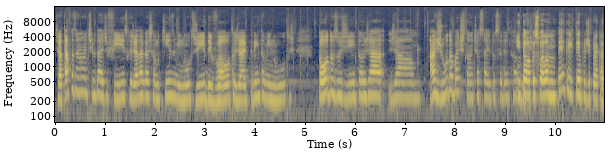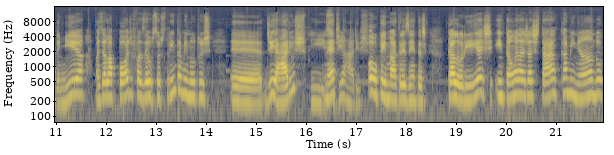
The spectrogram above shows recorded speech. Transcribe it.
Já está fazendo uma atividade física, já está gastando 15 minutos de ida e volta, já é 30 minutos todos os dias, então já, já ajuda bastante a sair do sedentarismo. Então a pessoa ela não tem aquele tempo de ir para academia, mas ela pode fazer os seus 30 minutos é, diários. Isso, né? diários. Ou queimar 300 calorias, então ela já está caminhando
